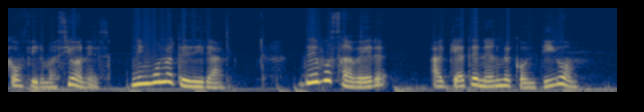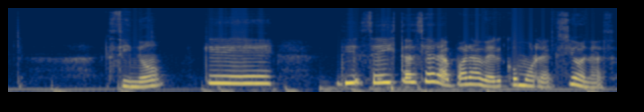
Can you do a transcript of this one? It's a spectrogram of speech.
confirmaciones. Ninguno te dirá, ¿debo saber a qué atenerme contigo? Sino que se distanciará para ver cómo reaccionas.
